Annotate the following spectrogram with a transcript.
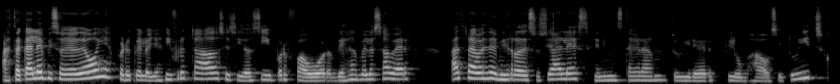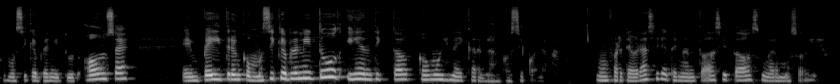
Hasta acá el episodio de hoy, espero que lo hayas disfrutado. Si ha sido así, por favor, déjamelo saber a través de mis redes sociales, en Instagram, Twitter, Clubhouse y Twitch, como Psiqueplenitud 11, en Patreon como Psiqueplenitud y en TikTok como Snaker Blanco Psicóloga. Un fuerte abrazo y que tengan todas y todos un hermoso día.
